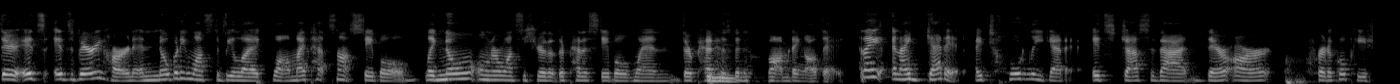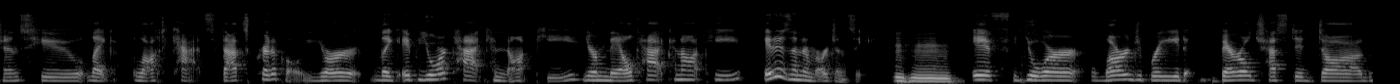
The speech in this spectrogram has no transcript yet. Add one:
There it's it's very hard and nobody wants to be like, well, my pet's not stable. Like no owner wants to hear that their pet is stable when their pet mm-hmm. has been vomiting all day. And I and I get it. I totally get it. It's just that there are critical patients who like blocked cats. That's critical. Your like if your cat cannot pee, your male cat cannot pee, it is an emergency. Mm-hmm. If your large breed barrel chested dog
